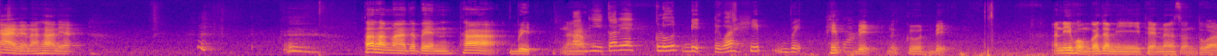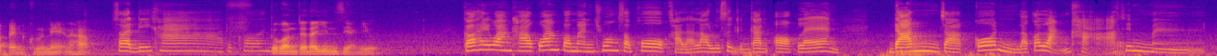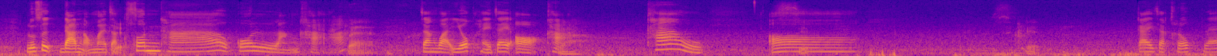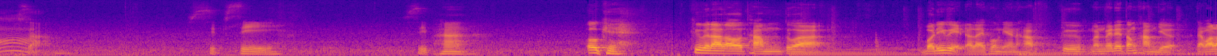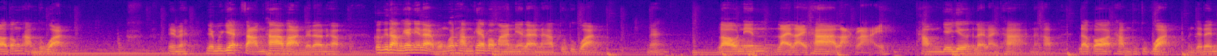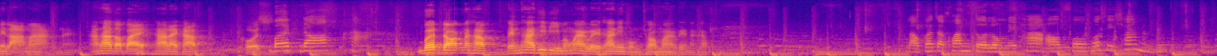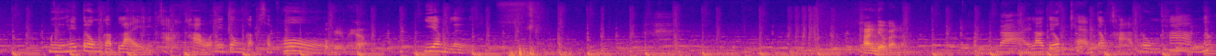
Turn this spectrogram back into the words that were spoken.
ง่ายๆเลยนะท่าเนี้ย ถ้าถัดมาจะเป็นท่าบริดนะคบารังบทีก็เรียกกลูดบิดหรือว่าฮิปบิดฮิปบิดหรือกรูดบิดอันนี้ผมก็จะมีเทรนเนอร์ส่วนตัวเป็นครูเนะนะครับ สวัสดีค่ะ ทุกคน ทุกคนจะได้ยินเสียงอยู่ ก็ให้วางเท้ากว้างประมาณช่วงสะโพกค่ะ แล้วเรารู้สึกถึงการออกแรง ดันจากก้นแล้วก็หลังขาขึ้นมา รู้สึกดันออกมาจากส้นเท้า ก้นหลังขาแปดจังหวะยกหายใจออกค่ะเก้าเข้า ออสิบกสิบเอ็ดใกล้จะครบแล้วสามสิบสี่ สิบห้าโอเค คือเวลาเราทำตัว body weight อะไรพวกนี้นะครับ คือมันไม่ได้ต้องทำเยอะ แต่ว่าเราต้องทำทุกวัน เห็นไหมอย่างเมื่อกี้สามท่าผ่านไปแล้วนะครับ ก็คือทำแค่นี้แหละ ผมก็ทำแค่ประมาณนี้แหละนะครับ ทุกๆวันนะ เราเน้นหลาย ๆ ท่าหลากหลายทำเยอะ ๆ หลาย ๆ ท่านะครับ แล้วก็ทำทุกๆวัน มันจะได้ไม่ล้ามากนะอะท่าต่อไปท่าอะไรครับโค้ชเบิร์ดด็อกค่ะ เบิร์ดด็อกนะครับ เป็นท่าที่ดีมากๆเลยท่านี้ผมชอบมากเลยนะครับ เราก็จะคว่ำตัวลงในท่า all four position มือให้ตรงกับไหล่ค่ะ เข่าให้ตรงกับสะโพกโอเคไหมครับ เยี่ยมเลย ข้างเดียวกันนะ ได้ เรายกแขนกับขาตรงข้ามเนาะ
